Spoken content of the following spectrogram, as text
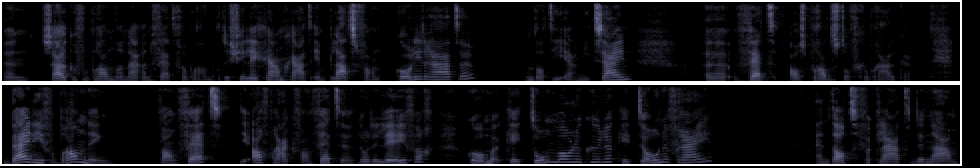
een suikerverbrander naar een vetverbrander. Dus je lichaam gaat in plaats van koolhydraten, omdat die er niet zijn, uh, vet als brandstof gebruiken. Bij die verbranding van vet, die afbraak van vetten door de lever, komen ketonmoleculen, ketonen vrij. En dat verklaart de naam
